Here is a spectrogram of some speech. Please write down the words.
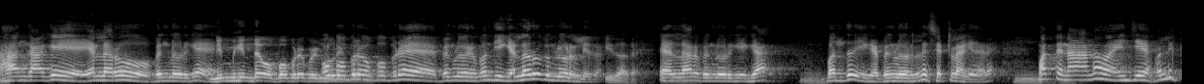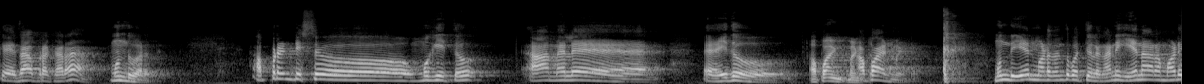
ಹಾಗಾಗಿ ಎಲ್ಲರೂ ಬೆಂಗಳೂರಿಗೆ ನಿಮ್ಮ ಹಿಂದೆ ಒಬ್ಬೊಬ್ಬರೇ ಒಬ್ಬೊಬ್ಬರೇ ಒಬ್ಬೊಬ್ಬರೇ ಬೆಂಗಳೂರಿಗೆ ಬಂದು ಈಗ ಎಲ್ಲರೂ ಬೆಂಗಳೂರಲ್ಲಿ ಇದ್ದಾರೆ. ಎಲ್ಲರೂ ಬೆಂಗಳೂರಿಗೆ ಈಗ ಬಂದು ಈಗ ಬೆಂಗಳೂರಲ್ಲಿ ಸೆಟ್ಲ್ ಆಗಿದ್ದಾರೆ. ಮತ್ತು ನಾನು ಎನ್ ಜಿ ಎಫ್ ಅಲ್ಲಿ ಯಥಾ ಪ್ರಕಾರ ಮುಂದುವರೆದೆ. ಅಪ್ರೆಂಟಿಸ್ಸು ಮುಗೀತು. ಆಮೇಲೆ ಇದು ಅಪಾಯಿಂಟ್ಮೆಂಟ್ ಅಪಾಯಿಂಟ್ಮೆಂಟ್ ಮುಂದೆ ಏನು ಮಾಡೋದಂತ ಗೊತ್ತಿಲ್ಲ. ನನಗೆ ಏನಾರ ಮಾಡಿ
